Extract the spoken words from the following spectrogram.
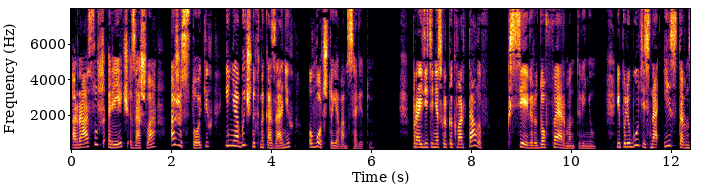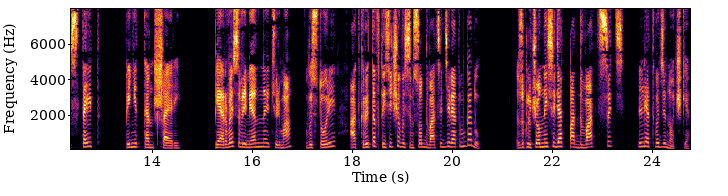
«Раз уж речь зашла о жестоких и необычных наказаниях, вот что я вам советую. Пройдите несколько кварталов к северу до Фермонт-авеню и полюбуйтесь на Eastern State Penitentiary. Первая современная тюрьма — в истории открыто в 1829 году. Заключенные сидят по 20 лет в одиночке.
